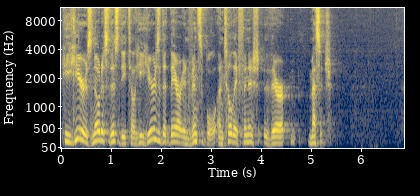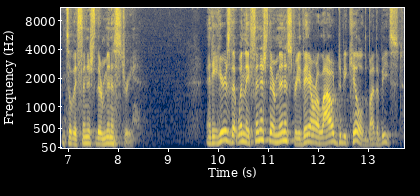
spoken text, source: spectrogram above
He hears, notice this detail, he hears that they are invincible until they finish their message, until they finish their ministry. And he hears that when they finish their ministry, they are allowed to be killed by the beast.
